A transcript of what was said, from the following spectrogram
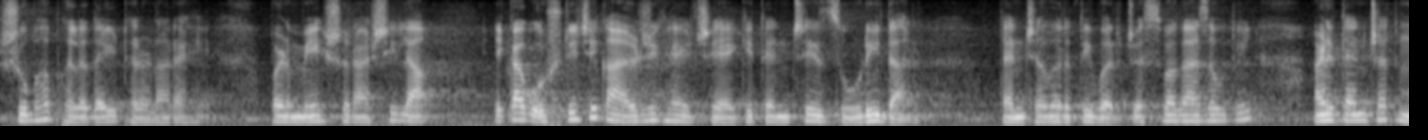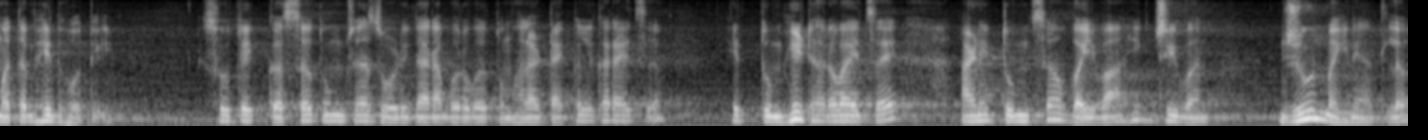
शुभ फलदायी ठरणार आहे. पण मेष राशीला एका गोष्टीची काळजी घ्यायची आहे की त्यांचे जोडीदार त्यांच्यावरती वर्चस्व गाजवतील आणि त्यांच्यात मतभेद होतील. सो ते कसं तुमच्या जोडीदाराबरोबर तुम्हाला टॅकल करायचं हे तुम्ही ठरवायचं आहे आणि तुमचं वैवाहिक जीवन जून महिन्यातलं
